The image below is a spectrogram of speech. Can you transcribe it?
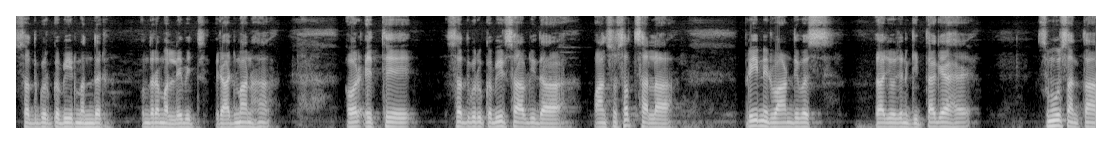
ਸਤਿਗੁਰ ਕਬੀਰ ਮੰਦਿਰ ਕੁੰਦਰਾ ਮਹੱਲੇ ਵਿੱਚ ਵਿਰਾਜਮਾਨ ਹਾਂ ਔਰ ਇੱਥੇ ਸਤਿਗੁਰੂ ਕਬੀਰ ਸਾਹਿਬ ਜੀ ਦਾ 507 ਸਾਲਾ ਪ੍ਰੀ ਨਿਰਵਾਣ ਦਿਵਸ ਦਾ ਆਯੋਜਨ ਕੀਤਾ ਗਿਆ ਹੈ ਸਮੂਹ ਸੰਗਤਾਂ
